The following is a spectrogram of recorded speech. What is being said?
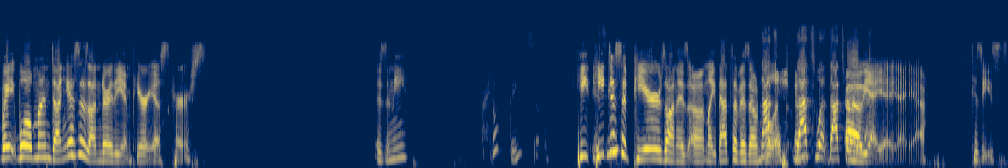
Wait, well, Mundungus is under the Imperius curse. Isn't he? i don't think so He Is he he? disappears on his own. Like that's of his own that's volition. that's what that's what oh yeah, yeah, yeah, yeah. Because he's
